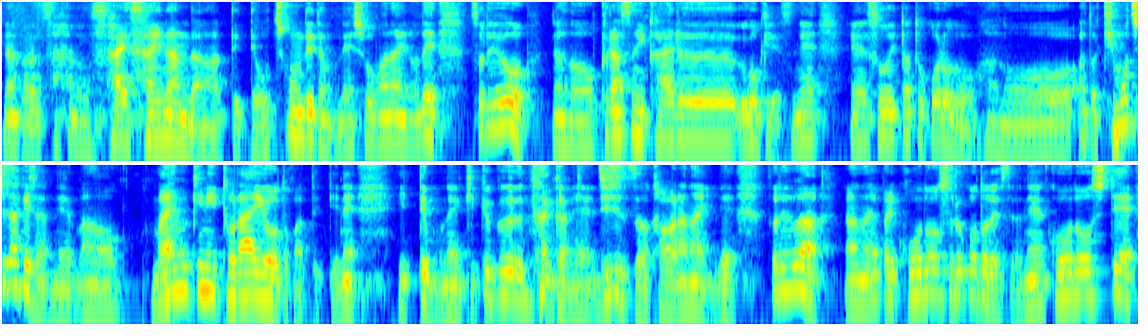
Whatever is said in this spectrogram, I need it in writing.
なんかあの災災難だなって言って落ち込んでてもねしょうがないのでそれをあのプラスに変える動きですね、えー、そういったところのあのあと気持ちだけじゃねあの前向きに捉えようとかって言ってね、言ってもね、結局 なんかね、事実は変わらないんで、それは、あの、やっぱり行動することですよね。行動して、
